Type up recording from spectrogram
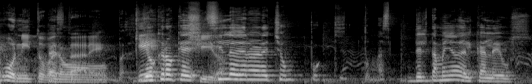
bonito va Pero a estar, eh. Qué yo creo que chido. sí le haber hecho un poquito más del tamaño del Kaleus.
